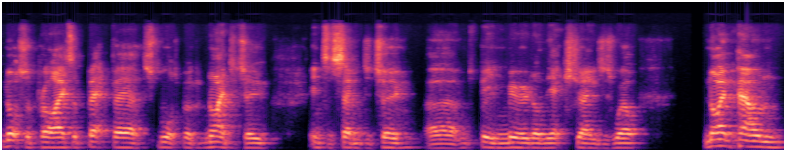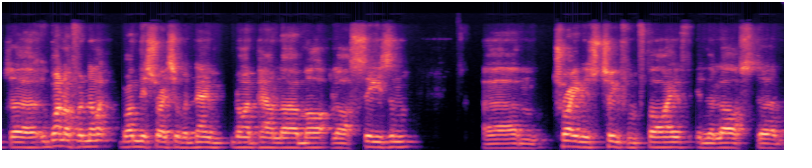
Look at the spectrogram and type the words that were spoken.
not surprised that Betfair Sportsbook 92 into 72. Um, it's been mirrored on the exchange as well. Nine pound, uh, one off a night, won this race of a nine, nine pound lower mark last season. Um, trainers two from five in the last uh,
